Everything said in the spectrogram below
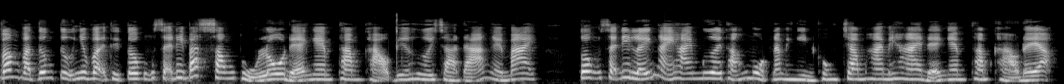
Vâng và tương tự như vậy thì tôi cũng sẽ đi bắt xong thủ lô để anh em tham khảo bia hơi trà đá ngày mai. Tôi cũng sẽ đi lấy ngày 20 tháng 1 năm 2022 để anh em tham khảo đây ạ.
